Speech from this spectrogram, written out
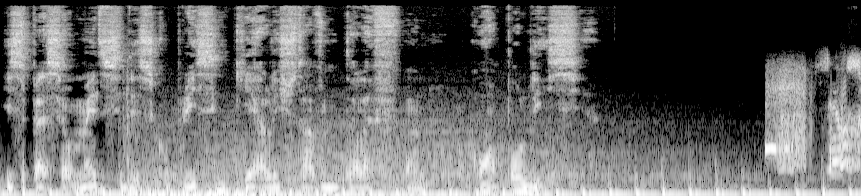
especialmente se descobrissem que ela estava no telefone com a polícia. Seus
